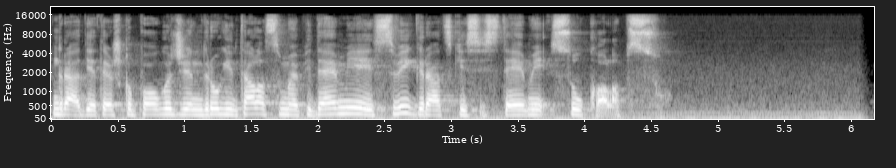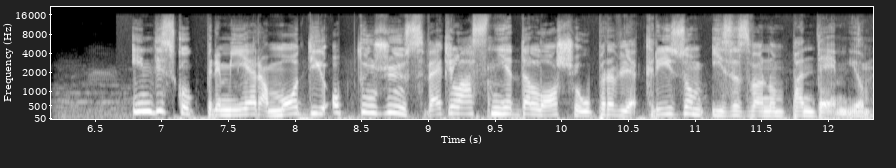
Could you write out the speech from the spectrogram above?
Grad je teško pogođen drugim talasom epidemije i svi gradski sistemi su u kolapsu. Indijskog premijera Modi optužuju sve glasnije da loše upravlja krizom izazvanom pandemijom.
